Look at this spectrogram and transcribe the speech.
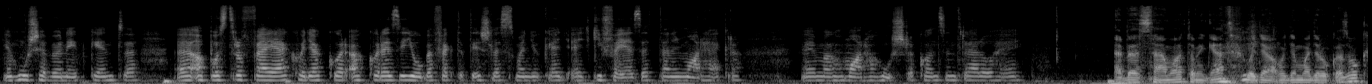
ilyen húsevő népként apostrofálják, hogy akkor, akkor ez egy jó befektetés lesz mondjuk egy, egy kifejezetten egy marhákra, ö, a marha húsra koncentráló hely. Ebben számoltam, igen, hogy a, hogy a magyarok azok.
